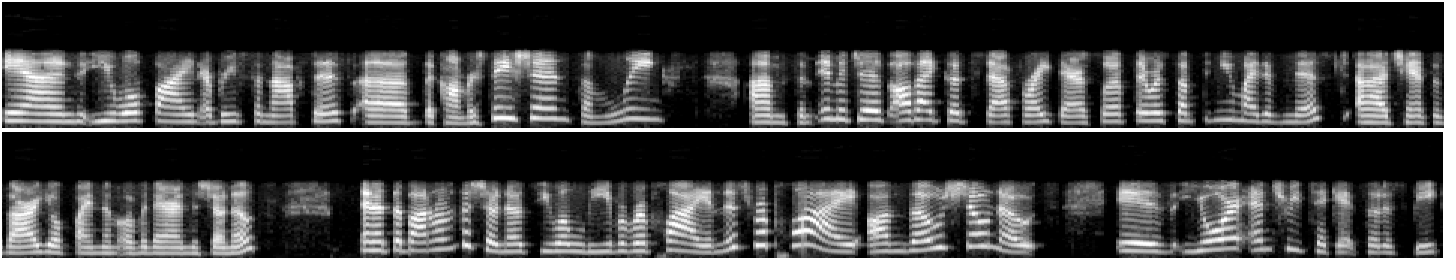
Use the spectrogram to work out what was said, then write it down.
And you will find a brief synopsis of the conversation, some links, um, some images, all that good stuff right there. So if there was something you might have missed, uh, chances are you'll find them over there in the show notes. And at the bottom of the show notes, you will leave a reply. And this reply on those show notes is your entry ticket, so to speak,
